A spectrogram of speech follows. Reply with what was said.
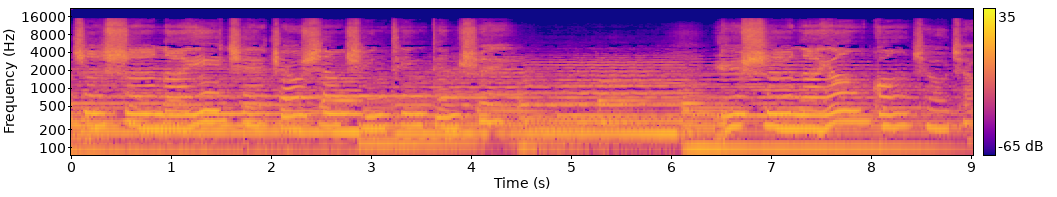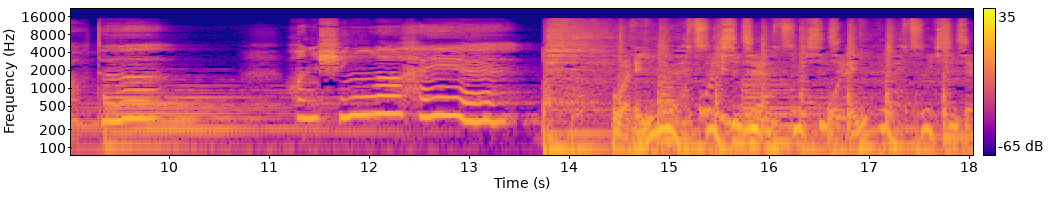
只是那一切就像蜻蜓点水。于是那阳光悄悄地唤醒了黑夜。我的音乐最新鲜我的音乐最新鲜。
